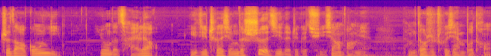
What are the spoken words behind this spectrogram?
制造工艺、用的材料以及车型的设计的这个取向方面，他们都是出现不同。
